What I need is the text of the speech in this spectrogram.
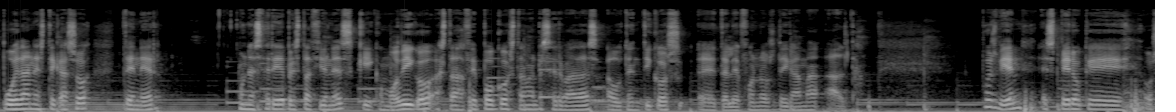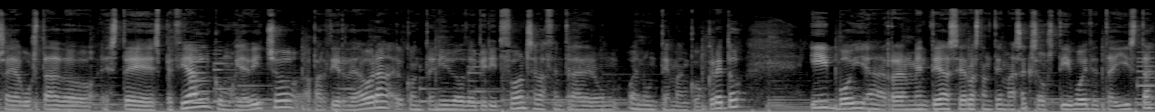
pueda en este caso tener una serie de prestaciones que, como digo, hasta hace poco estaban reservadas a auténticos eh, teléfonos de gama alta. Pues bien, espero que os haya gustado este especial. Como ya he dicho, a partir de ahora el contenido de Phone se va a centrar en un, tema en concreto y voy a realmente a ser bastante más exhaustivo y detallista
